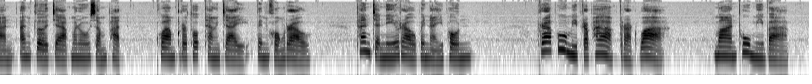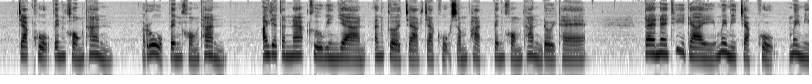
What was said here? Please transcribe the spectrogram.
าณอันเกิดจากมโนสัมผัส ความกระทบทางใจเป็นของเรา ท่านจะหนีเราไปไหนพ้น พระผู้มีพระภาคตรัสว่า มารผู้มีบาปจักขุเป็นของท่าน รูปเป็นของท่านอายตนะคือวิญญาณอันเกิดจากจักขุสัมผัสเป็นของท่านโดยแท้ แต่ในที่ใดไม่มีจักขุไม่มี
